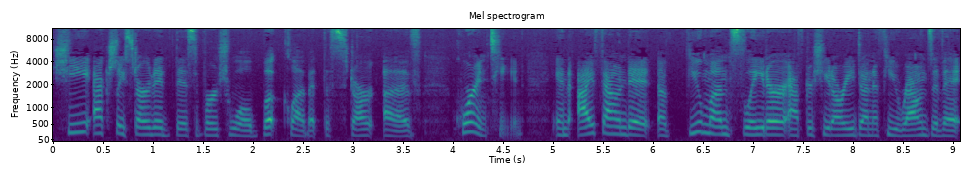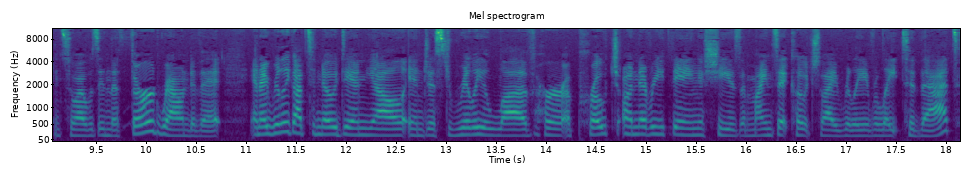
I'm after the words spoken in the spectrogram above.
she actually started this virtual book club at the start of quarantine. And I found it a few months later after she'd already done a few rounds of it. And so I was in the third round of it. And I really got to know Danielle and just really love her approach on everything. She is a mindset coach, so I really relate to that.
